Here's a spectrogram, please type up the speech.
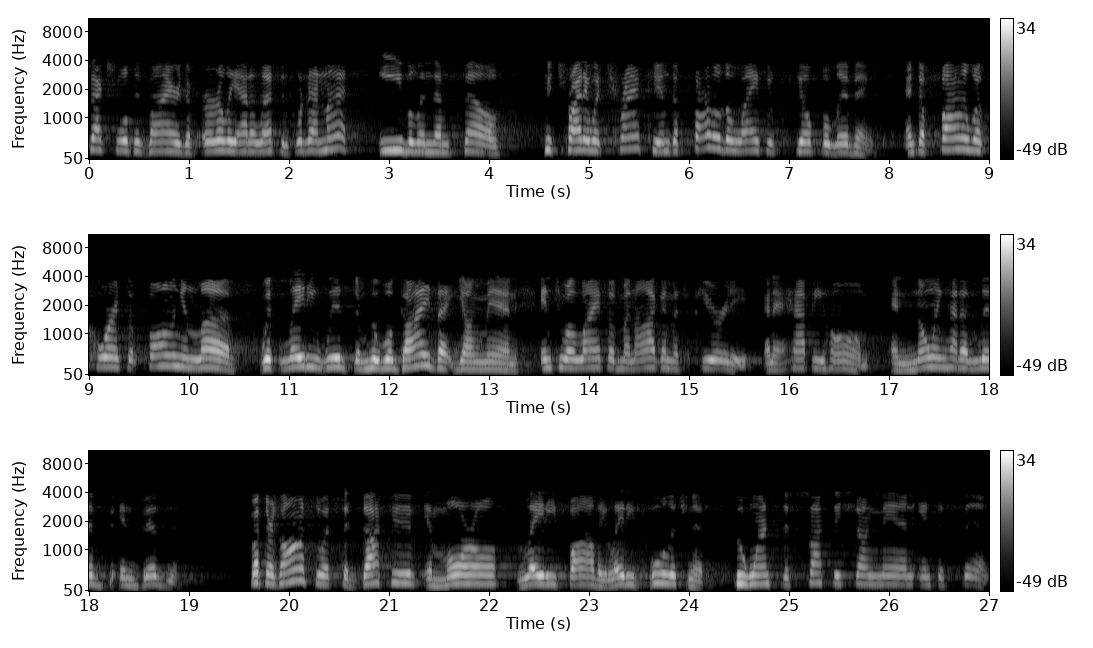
sexual desires of early adolescence, which are not evil in themselves, to try to attract him to follow the life of skillful living and to follow a course of falling in love with Lady Wisdom who will guide that young man into a life of monogamous purity and a happy home and knowing how to live in business. But there's also a seductive, immoral Lady Folly, Lady Foolishness, who wants to suck this young man into sin.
